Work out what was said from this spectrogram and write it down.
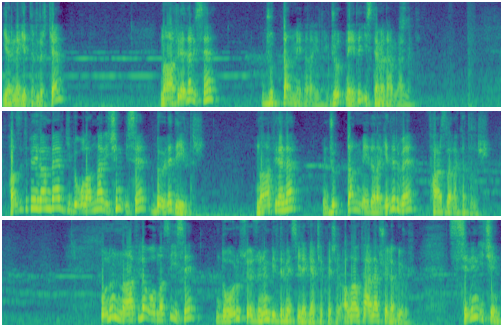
yerine getirilirken nafileler ise cuttan meydana gelir. Cut neydi? İstemeden vermek. Hazreti Peygamber gibi olanlar için ise böyle değildir. Nafileler cuttan meydana gelir ve farzlara katılır. Onun nafile olması ise doğru sözünün bildirmesiyle gerçekleşir. Allahu Teala şöyle buyurur. Senin için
